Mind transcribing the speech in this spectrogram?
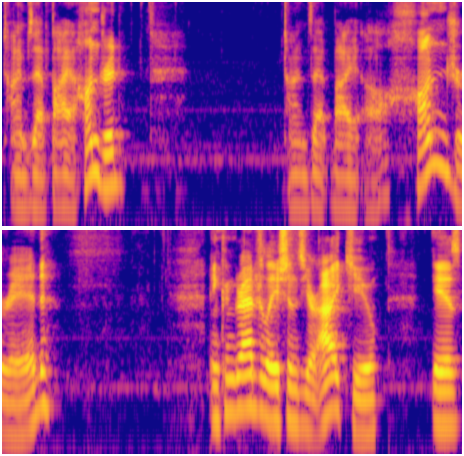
times that by 100, times that by 100, and congratulations, your IQ is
